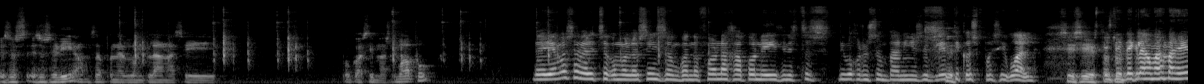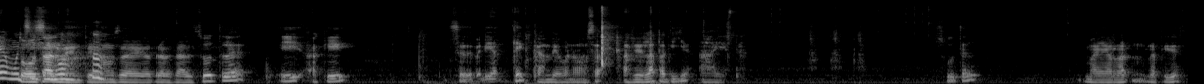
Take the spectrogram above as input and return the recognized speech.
eso, eso sería. Vamos a ponerlo en plan así, un poco así más guapo. Deberíamos haber hecho como los Simpsons cuando fueron a Japón y dicen estos dibujos no son para niños epilépticos, pues igual. Sí, sí, esto Este teclado ha mareado muchísimo. Totalmente. Vamos a ir otra vez al sutle y aquí se debería de cambiar. Bueno, vamos a abrir la patilla. Ahí está. Sutel. Vaya ra rapidez.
